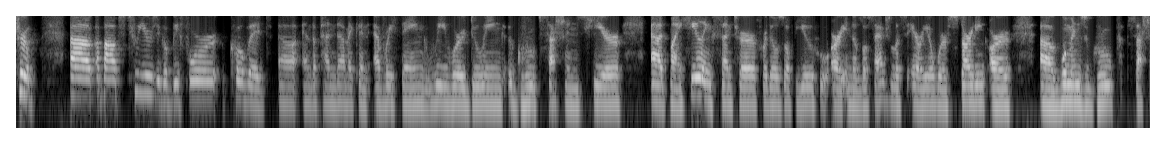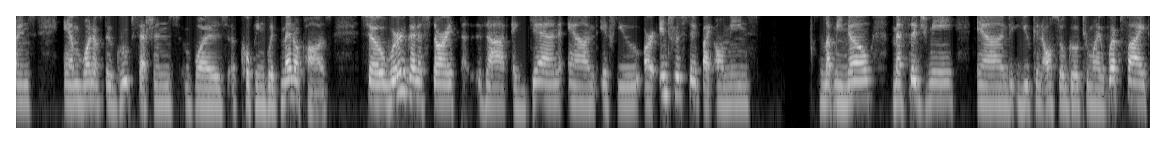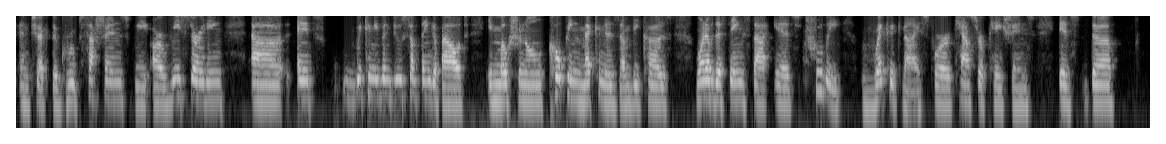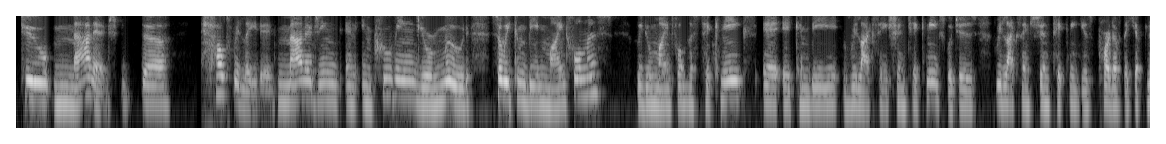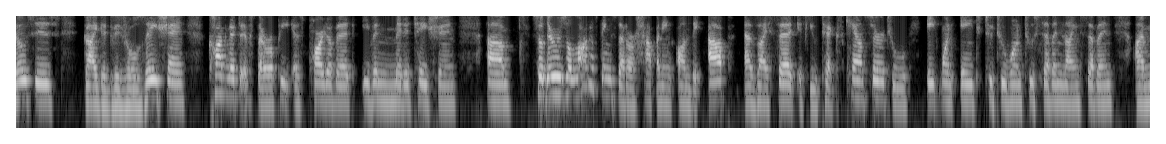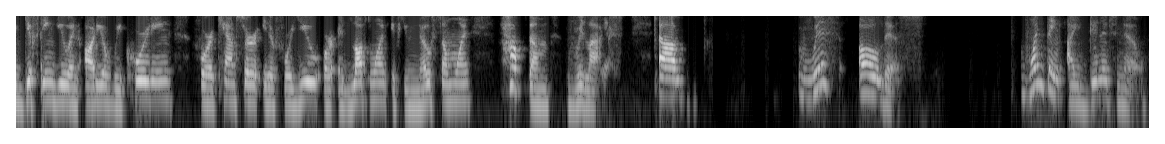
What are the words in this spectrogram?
True. Uh, about two years ago, before COVID uh, and the pandemic and everything, we were doing group sessions here at my healing center. For those of you who are in the Los Angeles area, we're starting our uh, women's group sessions. And one of the group sessions was coping with menopause. So we're going to start that again. And if you are interested, by all means, let me know, message me, and you can also go to my website and check the group sessions. We are restarting, uh, and it's we can even do something about emotional coping mechanism because one of the things that is truly recognized for cancer patients is the to manage the health related, managing and improving your mood. So it can be mindfulness. We do mindfulness techniques. It, it, can be relaxation techniques, which is relaxation technique is part of the hypnosis, guided visualization, cognitive therapy is part of it, even meditation. Um, so there is a lot of things that are happening on the app. As I said, if you text cancer to 818-221-2797, I'm gifting you an audio recording for cancer, either for you or a loved one. If you know someone, help them relax. Um, with all this, one thing I didn't know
